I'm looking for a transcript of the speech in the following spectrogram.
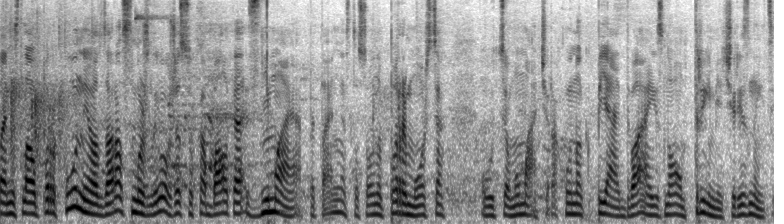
Станіслав Порхун. І от зараз, можливо, вже суха балка знімає питання стосовно переможця у цьому матчі. Рахунок 5-2 і знову 3 м'ячі різниці.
